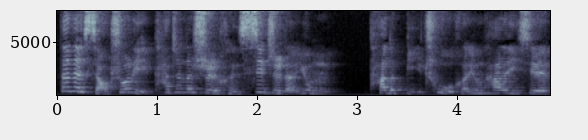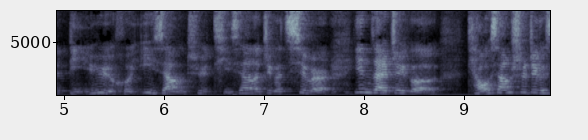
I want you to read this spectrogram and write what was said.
但在小说里，它真的是很细致的用它的笔触和用它的一些比喻和意象去体现了这个气味儿印在这个调香师这个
